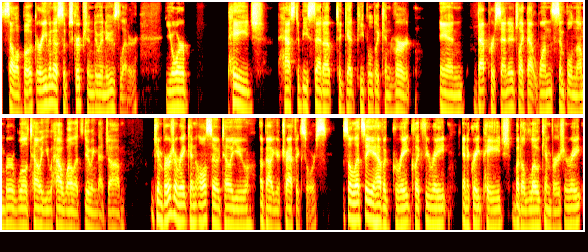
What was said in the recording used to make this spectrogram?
sell a book or even a subscription to a newsletter, your page has to be set up to get people to convert. And that percentage, like that one simple number, will tell you how well it's doing that job. Conversion rate can also tell you about your traffic source. So let's say you have a great click through rate and a great page, but a low conversion rate,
